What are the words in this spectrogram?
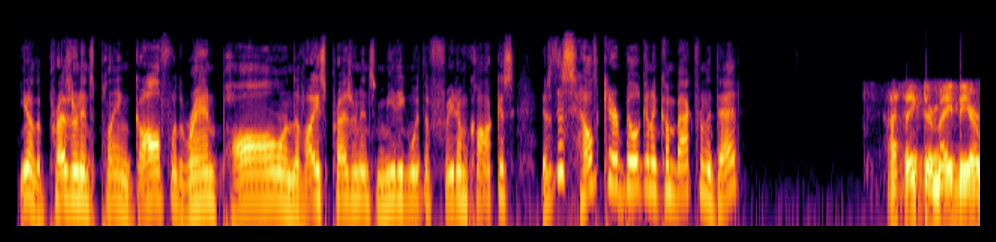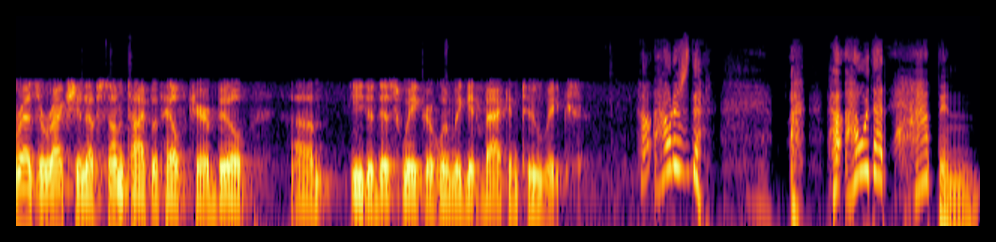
you know, the president's playing golf with Rand Paul and the vice president's meeting with the Freedom Caucus. Is this health care bill going to come back from the dead? I think there may be a resurrection of some type of health care bill um, either this week or when we get back in two weeks. How, how does that? How, how would that happen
